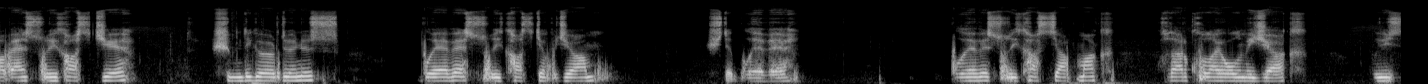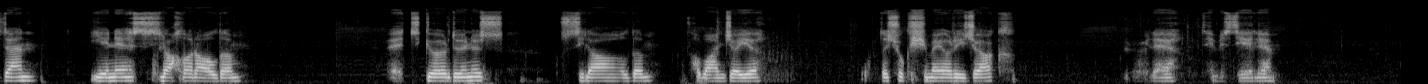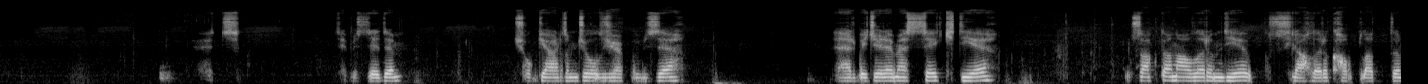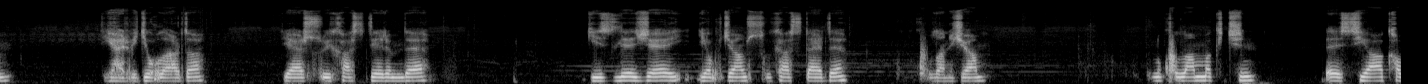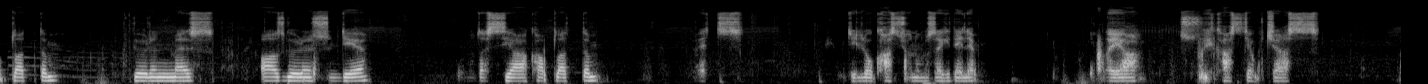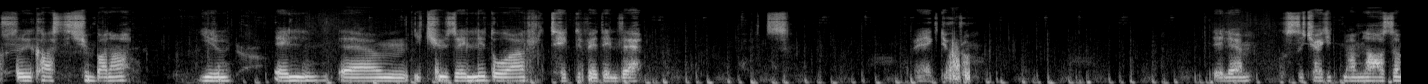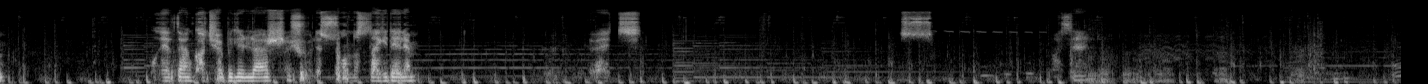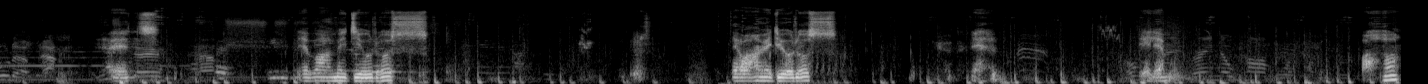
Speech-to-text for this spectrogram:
Merhaba ben suikastçı. Şimdi gördüğünüz bu eve suikast yapacağım. İşte bu eve. Bu eve suikast yapmak o kadar kolay olmayacak. Bu yüzden yeni silahlar aldım. Evet gördüğünüz bu silahı aldım. Tabancayı. O da çok işime yarayacak. Şöyle temizleyelim. Evet. Temizledim. Çok yardımcı olacak bu bize. Eğer beceremezsek diye uzaktan avlarım diye silahları kaplattım. Diğer videolarda, diğer suikastlerimde gizlice yapacağım suikastlerde kullanacağım. Bunu kullanmak için e, siyah kaplattım. Görünmez, az görünsün diye. Da siyah kaplattım. Evet. Şimdi lokasyonumuza gidelim. Oraya suikast yapacağız. Suikast için bana 20 50, em, 250 dolar teklif edildi. Evet. Ben gidiyorum. Gidelim. Hızlıca gitmem lazım. Bu evden kaçabilirler. Şöyle son hızla gidelim. Evet. Hasan. Evet. Devam ediyoruz. Devam ediyoruz. Şöyle. Aha.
